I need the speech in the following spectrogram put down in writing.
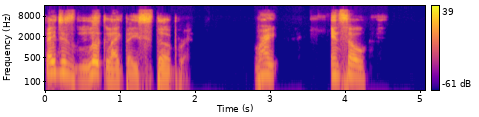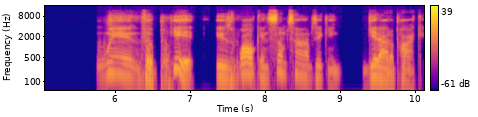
they just look like they stubborn. Right? And so when the pit is walking, sometimes it can get out of pocket.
